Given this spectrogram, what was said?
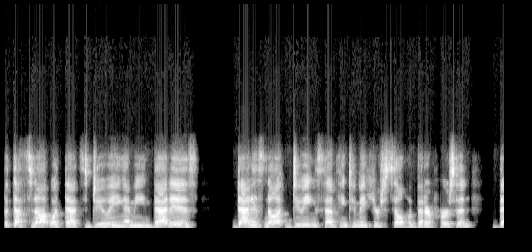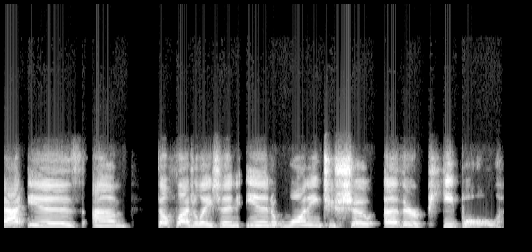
But that's not what that's doing. I mean, that is that is not doing something to make yourself a better person. That is um, self-flagellation in wanting to show other people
